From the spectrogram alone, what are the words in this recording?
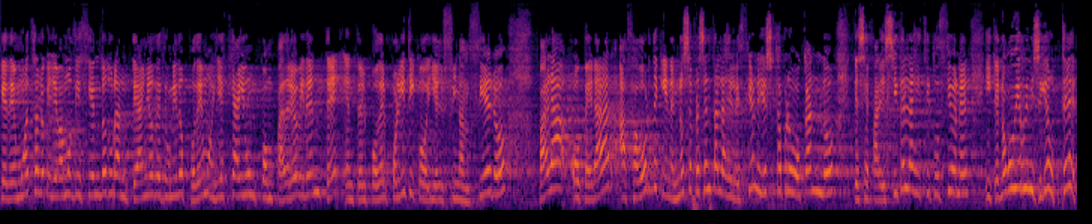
que demuestra lo que llevamos diciendo durante años desde Unidos Podemos, y es que hay un compadreo evidente entre el poder político y el financiero para operar a favor de quienes no se presentan las elecciones y eso está provocando que se parasiten las instituciones y que no gobierne ni siquiera usted,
